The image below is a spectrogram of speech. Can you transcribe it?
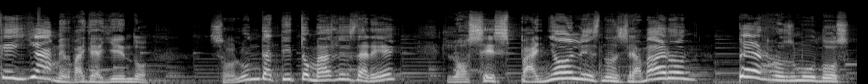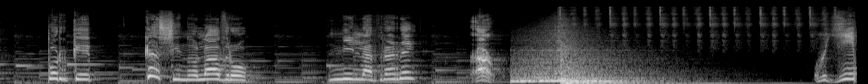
que ya me vaya yendo. Solo un datito más les daré. Los españoles nos llamaron perros mudos, porque casi no ladro ni ladraré. Oye,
